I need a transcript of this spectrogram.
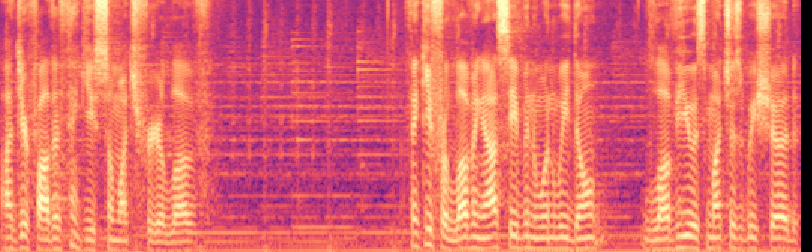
Uh, dear Father, thank you so much for your love. Thank you for loving us even when we don't love you as much as we should.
